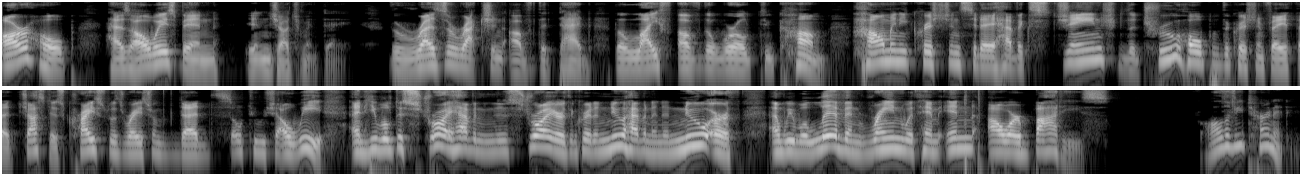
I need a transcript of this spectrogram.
our hope has always been in Judgment Day the resurrection of the dead, the life of the world to come. How many Christians today have exchanged the true hope of the Christian faith that just as Christ was raised from the dead, so too shall we? And he will destroy heaven and destroy earth and create a new heaven and a new earth, and we will live and reign with him in our bodies for all of eternity.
